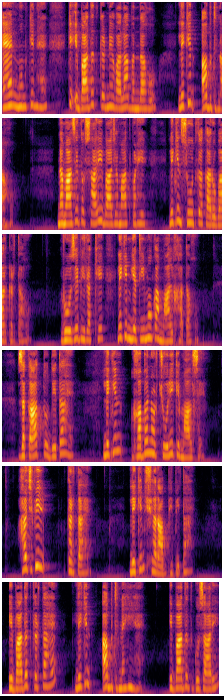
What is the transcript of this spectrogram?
عین ممکن ہے کہ عبادت کرنے والا بندہ ہو، لیکن عبد نہ ہو۔ نمازیں تو ساری باجماعت پڑھے، لیکن سود کا کاروبار کرتا ہو۔ روزے بھی رکھے، لیکن یتیموں کا مال کھاتا ہو۔ زکوٰۃ تو دیتا ہے، لیکن غبن اور چوری کے مال سے۔ حج بھی کرتا ہے، لیکن شراب بھی پیتا ہے۔ عبادت کرتا ہے، لیکن عبد نہیں ہے۔ عبادت گزاری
